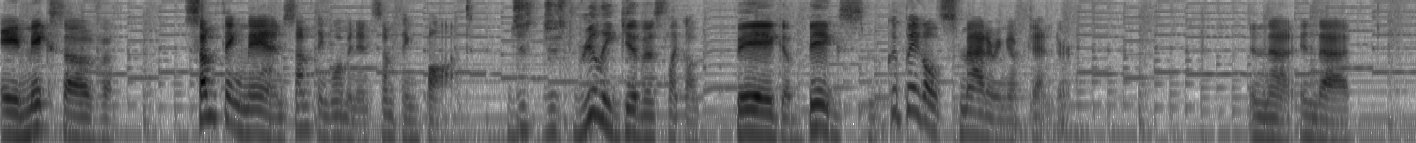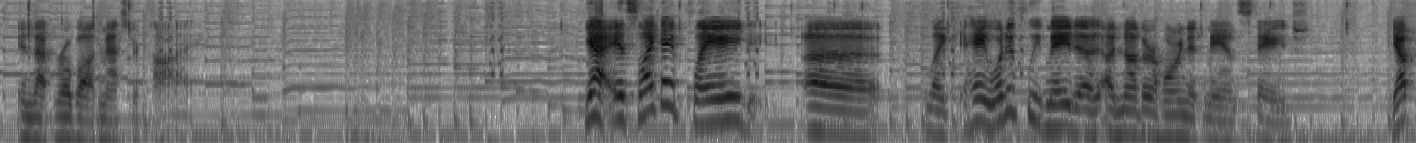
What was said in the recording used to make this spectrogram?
A mix of something man, something woman, and something bot. Just just really give us like a big, a big, a big old smattering of gender. In that, in that, in that robot master pie. Yeah, it's like I played, uh, like, hey, what if we made a, another Hornet Man stage? Yep.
